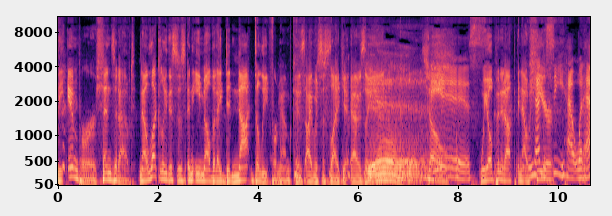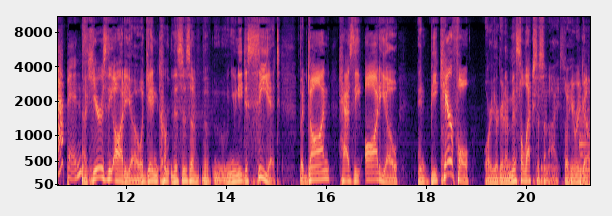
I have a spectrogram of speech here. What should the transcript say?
the emperor sends it out. Now, luckily, this is an email that I did not delete from him because I was just like, I was like, So Yes. we open it up, and now we had to see how what happened. now here's the audio. Again, com- this is a you need to see it, but Dawn has the audio, and be careful. Or you're going to miss Alexis and I. So here we go.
